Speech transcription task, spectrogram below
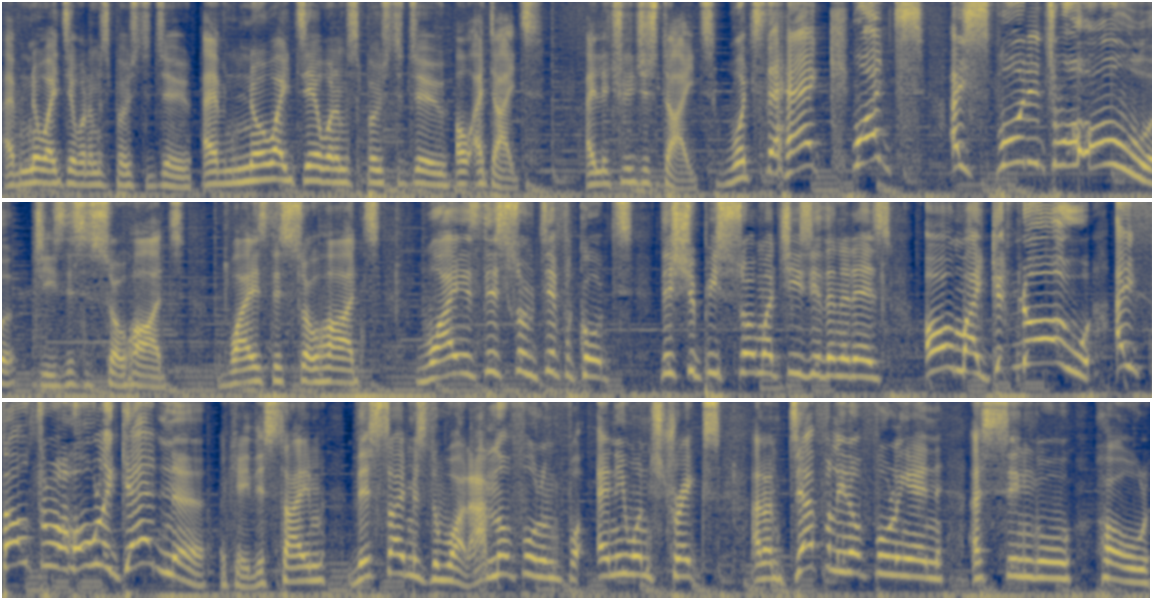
I have no idea what I'm supposed to do. I have no idea what I'm supposed to do. Oh, I died. I literally just died. What the heck? What? I spawned into a hole. Jeez, this is so hard. Why is this so hard? Why is this so difficult? This should be so much easier than it is. Oh my god, no! I fell through a hole again! Okay, this time, this time is the one. I'm not falling for anyone's tricks, and I'm definitely not falling in a single hole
